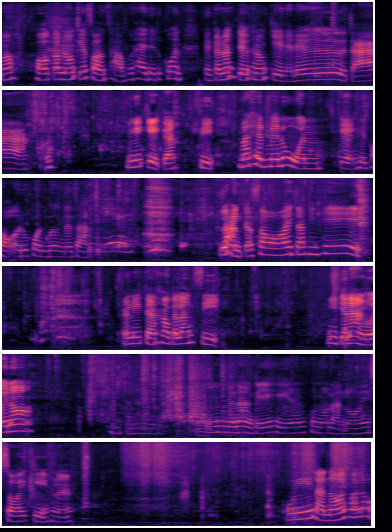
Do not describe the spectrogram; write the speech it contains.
มาพบกับน้องเกสรสาวผู้ไทยเด้อทุกคน เป็นกำลังเจอให้น้องเก๋เนี่ยเด้อจ้ามื้อนี้เก๋กะสิมาเฮ็ดเมนูอันแกงเห็ดเพาะเออทุกคนเบิ่งเด้อจ้าหลานกะซอยจ้าพี่พี่ๆอันนี้กะเฮากำลังสิ มีจะนั่งเลยเนาะมันจะนั่งอืมจะนั่งก็ยายเฮนะทุกคนเนาะหลานน้อย ซอยเก๋หั่นนะอุ้ยหลานน้อยพอแล้ว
